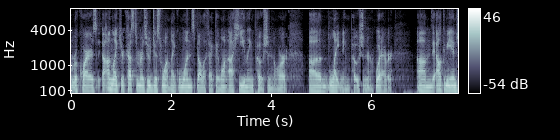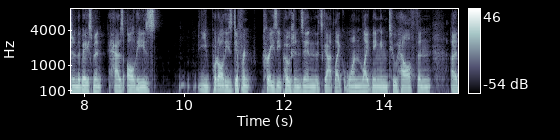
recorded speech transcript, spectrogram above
requires, unlike your customers who just want like one spell effect, they want a healing potion or a lightning potion or whatever. Um, the alchemy engine in the basement has all these, you put all these different crazy potions in. It's got like one lightning and two health and a,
